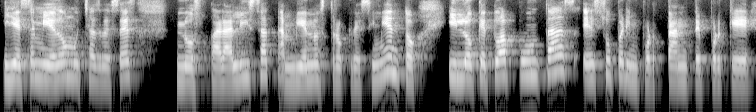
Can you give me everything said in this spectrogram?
Y ese miedo muchas veces nos paraliza también nuestro crecimiento. Y lo que tú apuntas es súper importante porque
